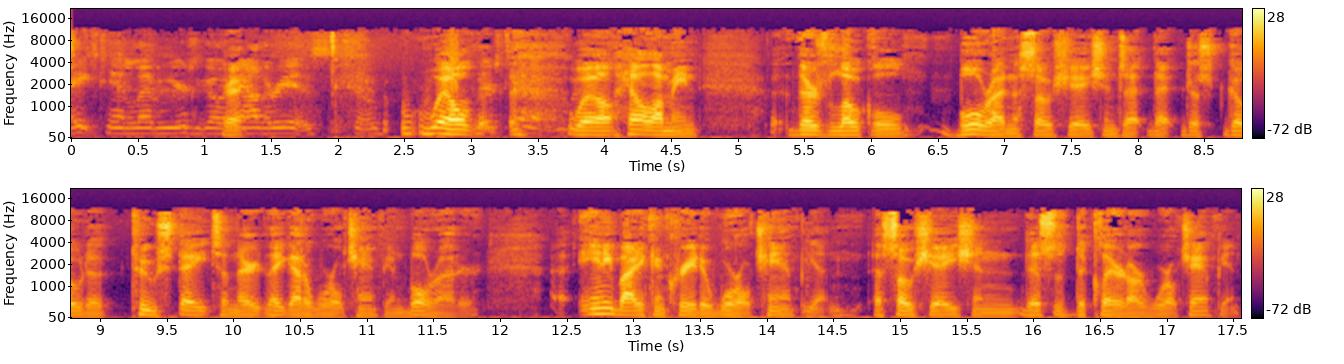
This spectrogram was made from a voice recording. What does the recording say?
8, 10, 11 years ago, Right. and now there is. So well, there's 10 of them. well, hell, I mean, there's local bull riding associations that, that just go to two states and they they got a world champion bull rider. Anybody can create a world champion association. This is declared our world champion.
